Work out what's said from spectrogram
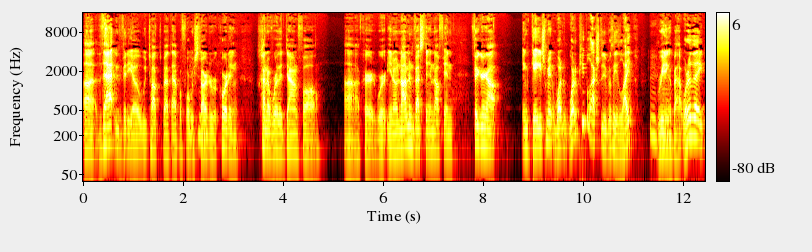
uh, that in video we talked about that before we started recording kind of where the downfall uh, occurred. Where you know not investing enough in figuring out engagement what what do people actually really like reading about what are they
